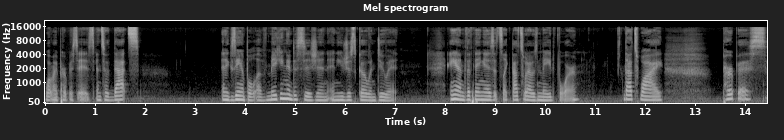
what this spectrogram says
what my purpose is. And so that's an example of making a decision and you just go and do it. And the thing is, it's like that's what I was made for. That's why purpose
